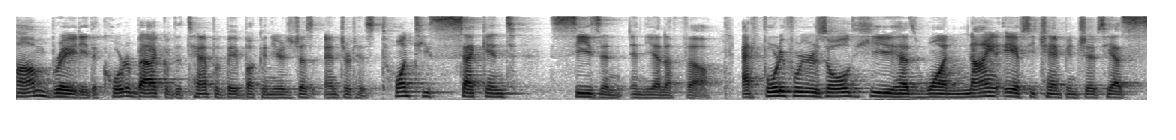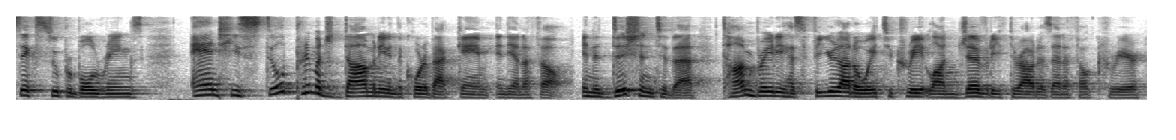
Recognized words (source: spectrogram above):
Tom Brady, the quarterback of the Tampa Bay Buccaneers, just entered his 22nd season in the NFL. At 44 years old, he has won nine AFC championships, he has six Super Bowl rings, and he's still pretty much dominating the quarterback game in the NFL. In addition to that, Tom Brady has figured out a way to create longevity throughout his NFL career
